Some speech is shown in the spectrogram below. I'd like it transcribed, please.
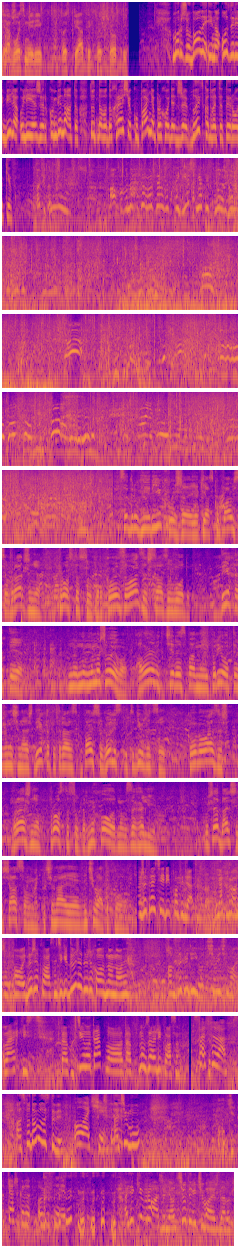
Я восьмий рік, хтось п'ятий, хтось шостий. Моржували і на озері біля олія жиркомбінату. Тут на водохреща купання проходять вже близько 20 років. А воно потім може вже стаєш якось, ну вже. Це другий рік, уже як я скупався, враження просто супер. Коли залазиш одразу в воду, дихати ну, неможливо. Але через певний період ти вже починаєш дихати, ти раз скупався, виліз і тоді вже цей. Коли вилазиш, враження просто супер, не холодно взагалі. Уже далі з часом починає відчувати холод. Вже третій рік попідряд. Як враження? Ой, дуже класно, тільки дуже-дуже холодно в ноги. А взагалі, от що відчуваєш? Легкість. Так, в тіло тепло, так, ну взагалі класно. Перший раз. А сподобалось тобі? Очень. А чому? Тяжко об'яснити. А які враження? От що ти відчуваєш зараз?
